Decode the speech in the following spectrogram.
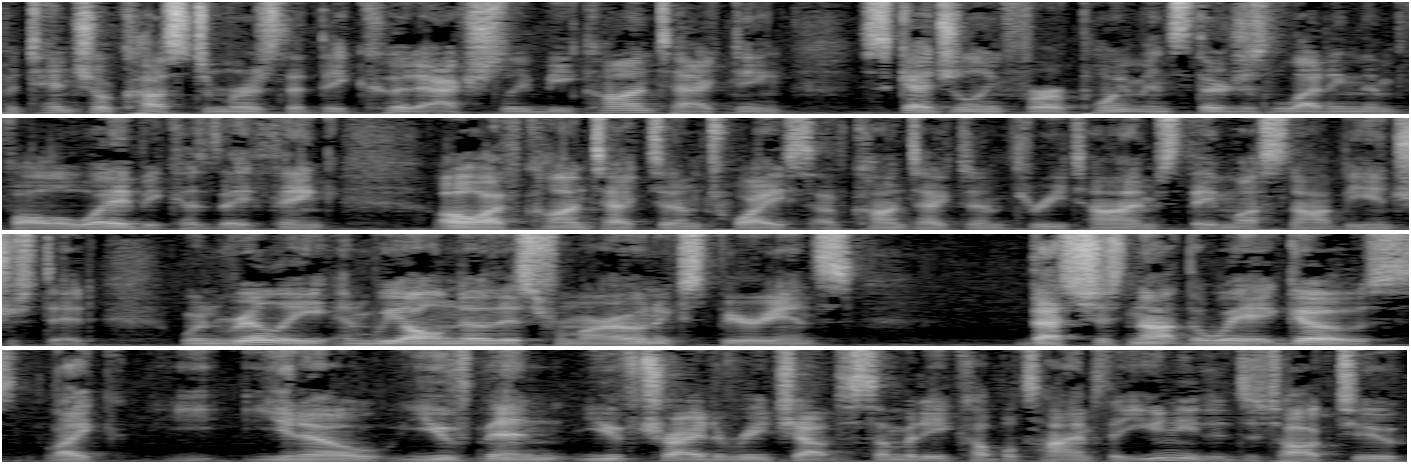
potential customers that they could actually be contacting, scheduling for appointments. They're just letting them fall away because they think, oh, I've contacted them twice, I've contacted them three times, they must not be interested. When really, and we all know this from our own experience, that's just not the way it goes. Like, you know, you've been, you've tried to reach out to somebody a couple times that you needed to talk to,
